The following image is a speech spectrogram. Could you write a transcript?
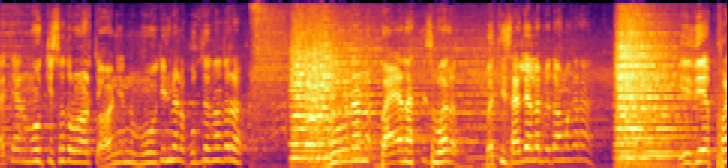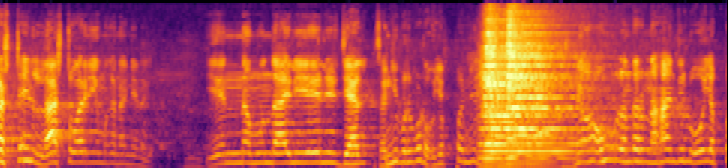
ಮತ್ತೇನು ಮೂಗ್ ಕಿಸದ್ರು ಮಾಡ್ತೀವ ನಿನ್ನ ಮೂಗಿನ ಮೇಲೆ ಕುದ್ದದಂದ್ರೆ ಮೂಗನ ಬಯನ ಹತ್ತಿಸ್ ಬಲ ಬತ್ತಿ ಸಾಲೆಲ್ಲ ಬಿದ್ದ ಮಗನ? ಇದೇ ಫಸ್ಟ್ ಟೈಮ್ ಲಾಸ್ಟ್ ವಾರ್ನಿಂಗ್ ಮಗನ ನಿನಗೆ. ಇನ್ನು ಮುಂದೆ ನೀ ಏನು ಜಾಗ ಸನ್ನಿ ಬರ್ಬೇಡು ಯಪ್ಪ ನೀ. ಅವ್ರು ಅಂದ್ರೆ ನಾ ಅಂದಿಲ್ಲ ಓ ಯಪ್ಪ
